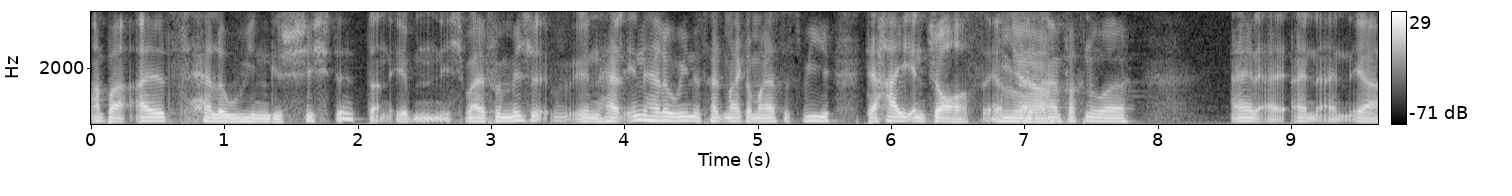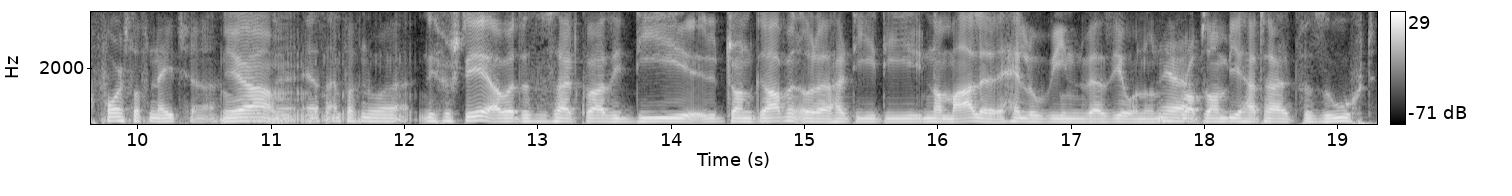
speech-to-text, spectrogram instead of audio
Aber als Halloween-Geschichte dann eben nicht, weil für mich in, in Halloween ist halt Michael Myers ist wie der High in Jaws. Er ist Ja. halt einfach nur ein, ein, ein, ja, Force of Nature. Ja. So, er ist einfach nur Ich verstehe, aber das ist halt quasi die John Garvin oder halt die, die normale Halloween-Version. Und Ja. Rob Zombie hat halt versucht,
